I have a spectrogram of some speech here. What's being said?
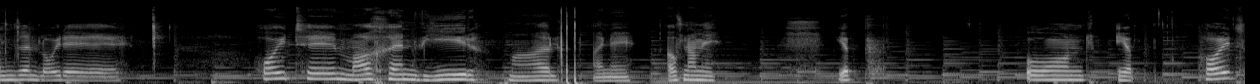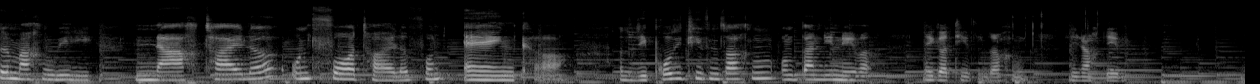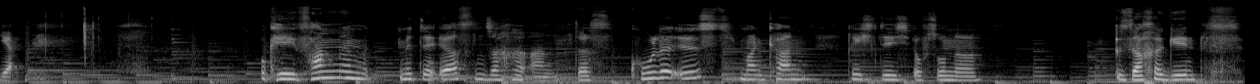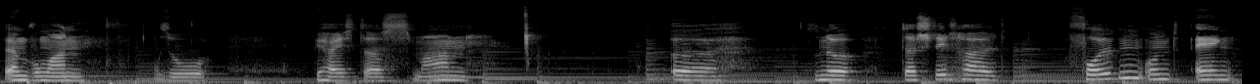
Moinsen, Leute. Heute machen wir mal eine Aufnahme. Yep. Und yep. Heute machen wir die Nachteile und Vorteile von Anchor. Also die positiven Sachen und dann die ne negativen Sachen. Je nachdem. Ja. Okay, fangen wir mit der ersten Sache an. Das Coole ist, man kann richtig auf so eine Sache gehen, ähm, wo man so, wie heißt das, man, äh, so eine, da steht halt Folgen und Eng,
